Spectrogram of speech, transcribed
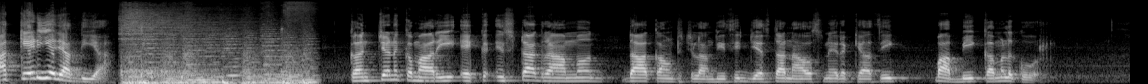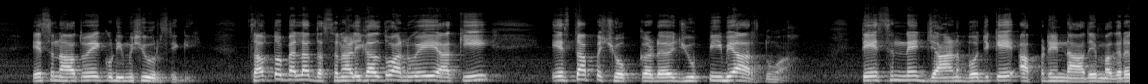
ਆ ਕਿਹੜੀ ਆਜ਼ਾਦੀ ਆ? ਕੰਚਨ ਕੁਮਾਰੀ ਇੱਕ ਇੰਸਟਾਗ੍ਰam ਦਾ ਅਕਾਊਂਟ ਚਲਾਉਂਦੀ ਸੀ, ਜਿਸ ਦਾ ਨਾਮ ਉਸਨੇ ਰੱਖਿਆ ਸੀ ਭਾਬੀ ਕਮਲ ਕੌਰ। ਇਸ ਨਾਂ ਤੋਂ ਇਹ ਕੁੜੀ ਮਸ਼ਹੂਰ ਸੀਗੀ। ਸਭ ਤੋਂ ਪਹਿਲਾਂ ਦੱਸਣ ਵਾਲੀ ਗੱਲ ਤੁਹਾਨੂੰ ਇਹ ਆ ਕਿ ਇਸ ਦਾ ਪਿਛੋਕੜ ਯੂਪੀ ਬਿਹਾਰ ਤੋਂ ਆ ਤੇ ਇਸ ਨੇ ਜਾਣ ਬੁੱਝ ਕੇ ਆਪਣੇ ਨਾਂ ਦੇ ਮਗਰ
